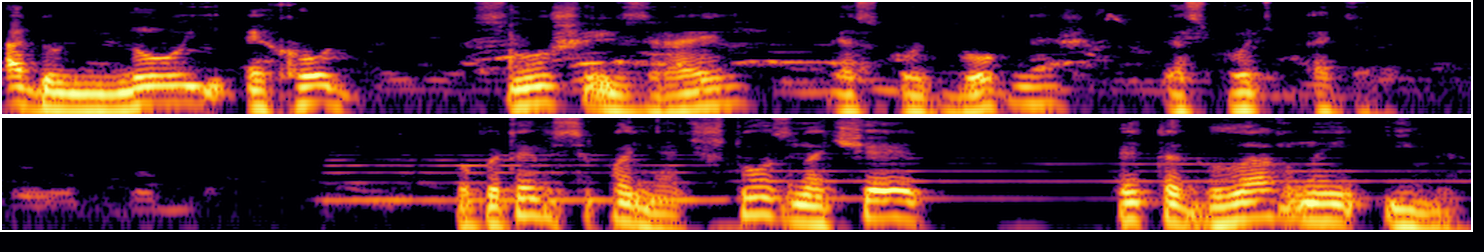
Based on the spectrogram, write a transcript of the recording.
Адуиной, Эход. Слушай, Израиль, Господь Бог наш, Господь один. Попытаемся понять, что означает это главное имя.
